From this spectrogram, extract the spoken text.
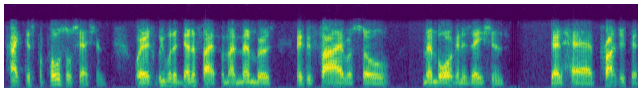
practice proposal sessions, whereas we would identify for my members maybe five or so member organizations that had projects that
